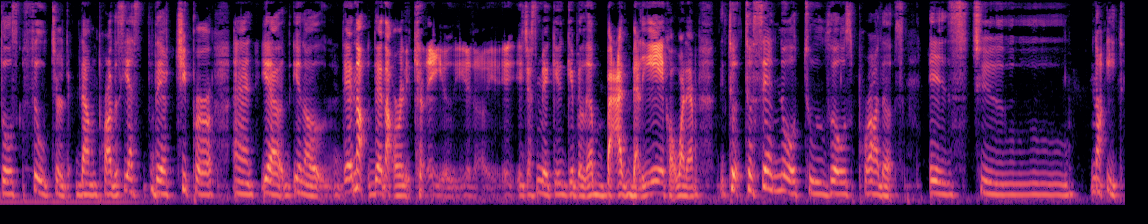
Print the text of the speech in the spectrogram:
those filtered down products. Yes, they're cheaper and yeah, you know, they're not they're not really killing you, you know. It, it just make you give a little bad belly ache or whatever. To to say no to those products is to not eat.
